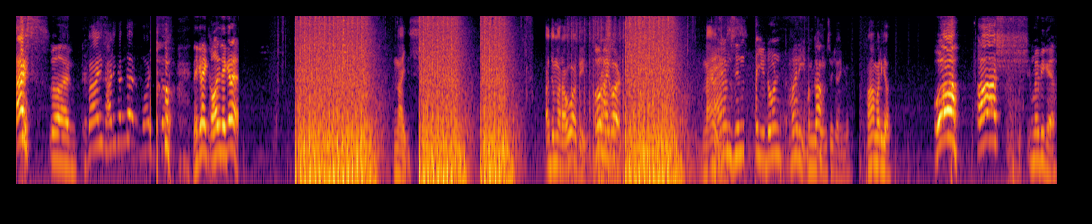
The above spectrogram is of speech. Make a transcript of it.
नाइस वन भाई गाड़ी के अंदर। व्हाट देख रहा है कॉल देख रहा है। नाइस अरे मरा हुआ अभी। Oh my God! I nice am Zinda. You don't worry. हम पक्का? जोन से जाएँगे? हाँ मर गया। ओह आ मैं भी गया।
